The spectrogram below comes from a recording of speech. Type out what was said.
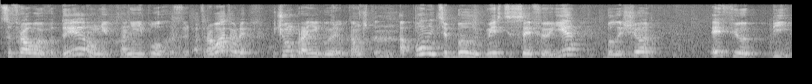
цифровой VDR, у них они неплохо отрабатывали. Почему про них говорю? Потому что, а помните, был вместе с FOE, был еще FOP,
